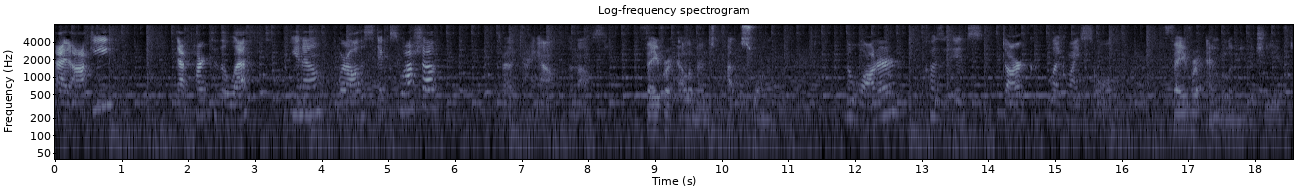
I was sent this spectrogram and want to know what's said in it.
at Aki, that part to the left, you know, where all the sticks wash up, that's where I like to hang out the most. Favourite element at the swamp? The water, because it's dark like my soul. Favourite emblem you've achieved?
